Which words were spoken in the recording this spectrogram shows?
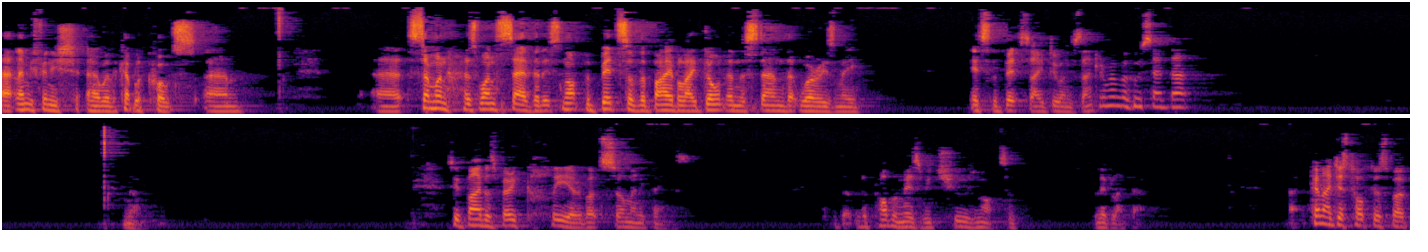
Uh, let me finish uh, with a couple of quotes. Um, uh, someone has once said that it's not the bits of the Bible I don't understand that worries me. It's the bits I do understand. Can you remember who said that? No. See, the Bible is very clear about so many things. The, the problem is we choose not to live like that. Uh, can I just talk to us about,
